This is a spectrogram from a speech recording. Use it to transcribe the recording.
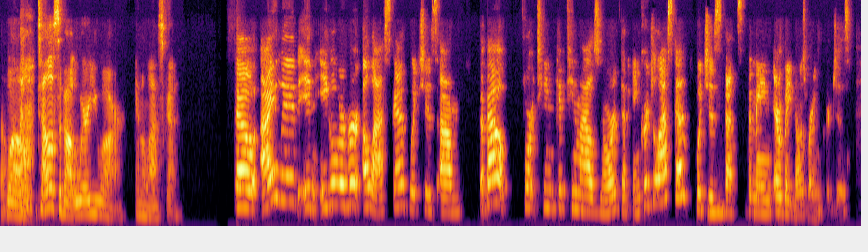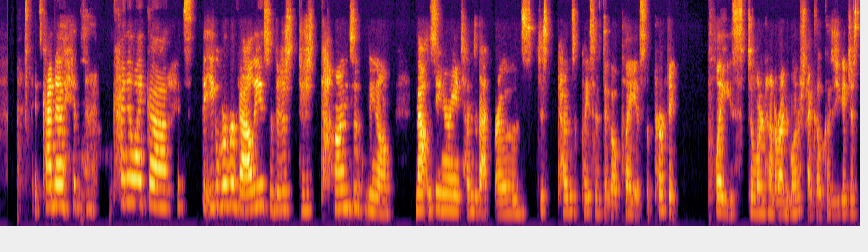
Well, tell us about where you are in Alaska. So I live in Eagle River, Alaska, which is um, about 14, 15 miles north of Anchorage, Alaska, which is mm-hmm. that's the main. Everybody knows where Anchorage is. It's kind of kind of like uh, it's the Eagle River Valley. So there's just there's just tons of you know mountain scenery, tons of back roads, just tons of places to go play. It's the perfect place to learn how to ride a motorcycle because you could just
